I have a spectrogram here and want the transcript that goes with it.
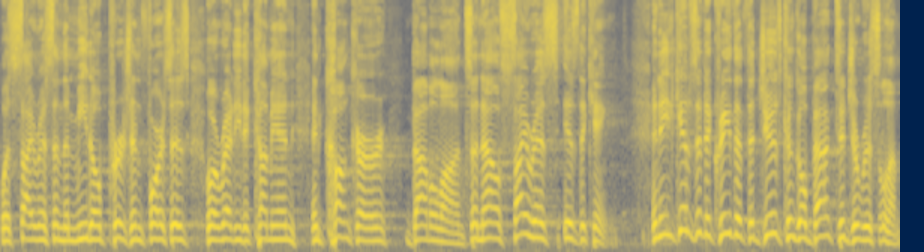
was Cyrus and the Medo Persian forces who are ready to come in and conquer Babylon. So now Cyrus is the king. And he gives a decree that the Jews can go back to Zerubbabel.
